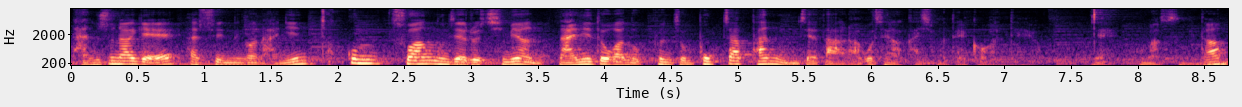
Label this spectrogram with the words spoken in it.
단순하게 할 수 있는 건 아닌 조금 수학 문제로 치면 난이도가 높은 좀 복잡한 문제다라고 생각하시면 될 것 같아요. 네, 고맙습니다.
